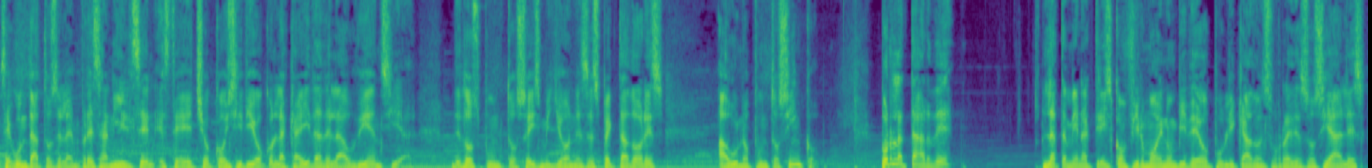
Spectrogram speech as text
Según datos de la empresa Nielsen, este hecho coincidió con la caída de la audiencia de 2.6 millones de espectadores a 1.5. Por la tarde, la también actriz confirmó en un video publicado en sus redes sociales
